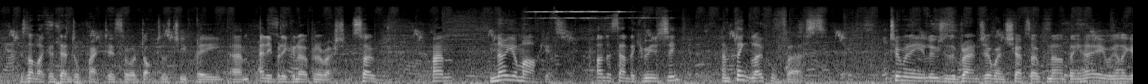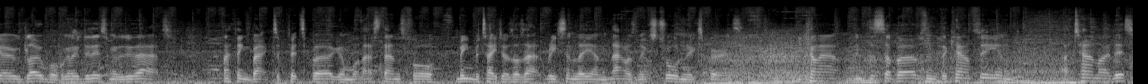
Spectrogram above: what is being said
Yeah. It's not like a dental practice or a doctor's GP. Um, anybody can open a restaurant. So, um, know your market, understand the community, and think local first. Too many illusions of grandeur when chefs open up and think, hey, we're going to go global, we're going to do this, we're going to do that. I think back to Pittsburgh and what that stands for. Meat and potatoes I was at recently, and that was an extraordinary experience. You come out into the suburbs, into the county, and a town like this,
